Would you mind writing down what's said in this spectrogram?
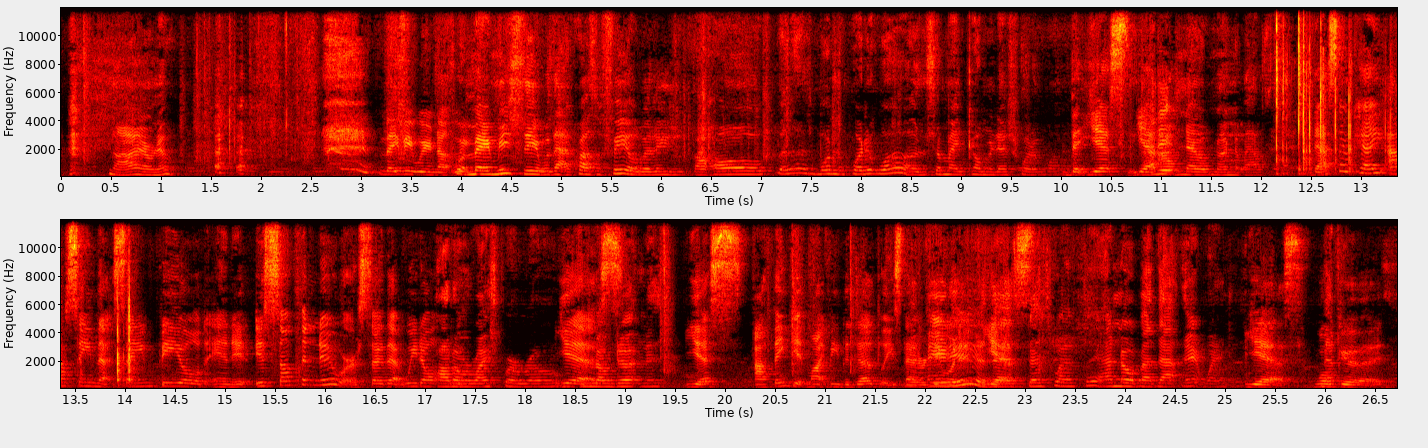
No, I don't know. Maybe we're not. What made me see it was out across the field where there's a hole. But I wondered what it was. Somebody told me that's what it was. that yes, yeah. I didn't know nothing about that. That's okay. I've seen that same field and it is something newer so that we don't Out on Riceboro Road. Yes. You know Dudley. Yes, I think it might be the Dudleys that are It doing it. is. Yes, That's, that's what I say. I know about that that way. yes. Well, That- good.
